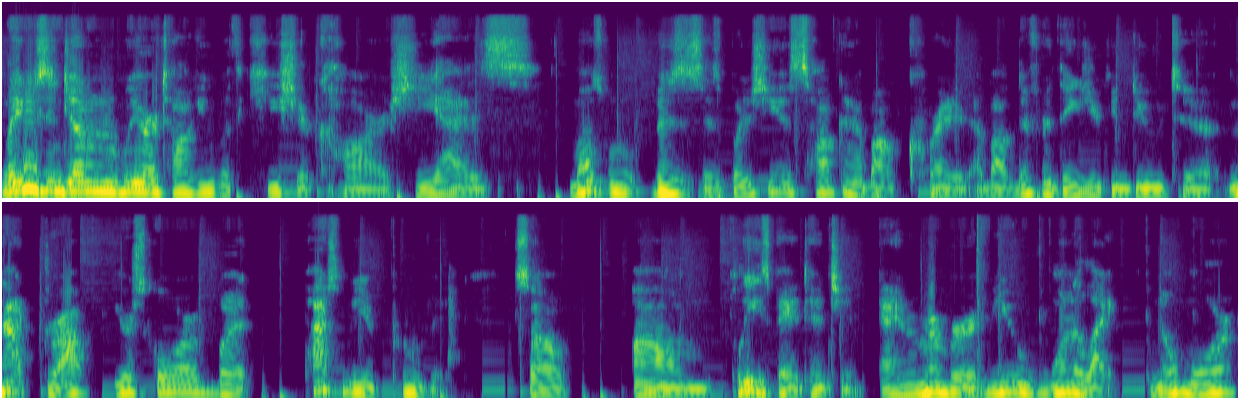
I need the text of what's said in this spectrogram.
Ladies and gentlemen, we are talking with Keshia Carr. She has multiple businesses, but she is talking about credit, about different things you can do to not drop your score, but possibly improve it. So um please pay attention. And remember if you want to like know more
